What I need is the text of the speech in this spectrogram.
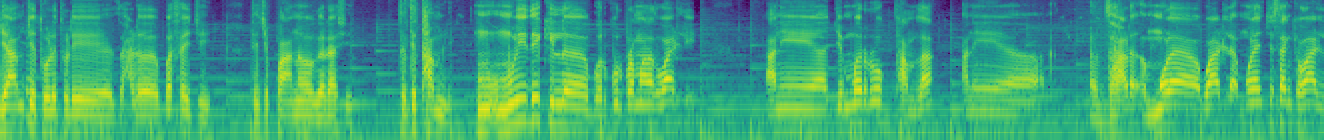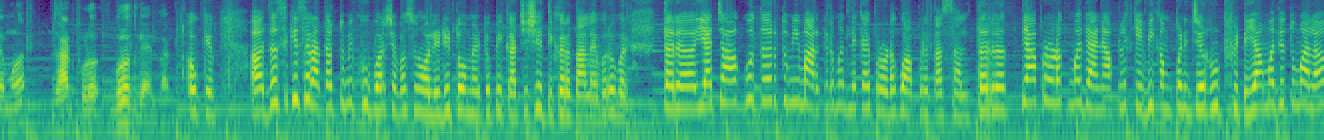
जे आमचे थोडे थोडे झाडं बसायचे त्याचे पानं वगैरे असे तर ते थांबले. मुळी देखील भरपूर प्रमाणात वाढली. आणि जे मर रोग थांबला आणि झाड मुळ्या वाढल्या मुळ्यांची संख्या वाढल्यामुळं झाड थोडं ग्रोथ घ्यायला लागलं. ओके. जसं की सर आता तुम्ही खूप वर्षापासून ऑलरेडी टोमॅटो पिकाची शेती करत आलाय बरोबर? तर याच्या अगोदर तुम्ही मार्केटमधले काही प्रोडक्ट वापरत असाल तर त्या प्रोडक्टमध्ये आणि आपलं केबी कंपनीचे रूट फिट यामध्ये तुम्हाला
